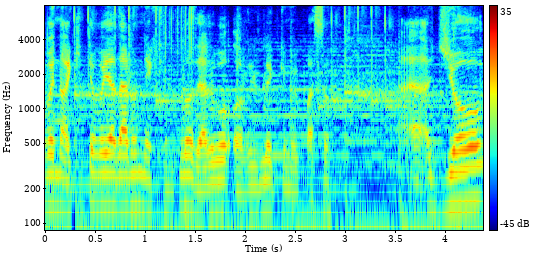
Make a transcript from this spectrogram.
bueno, aquí te voy a dar un ejemplo de algo horrible que me pasó. Ah, yo,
